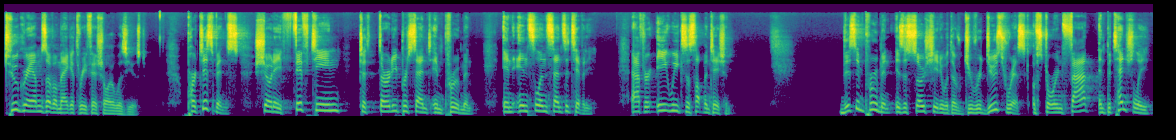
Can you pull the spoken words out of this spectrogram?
Two grams of omega 3 fish oil was used. Participants showed a 15 to 30% improvement in insulin sensitivity after eight weeks of supplementation. This improvement is associated with a reduced risk of storing fat and potentially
